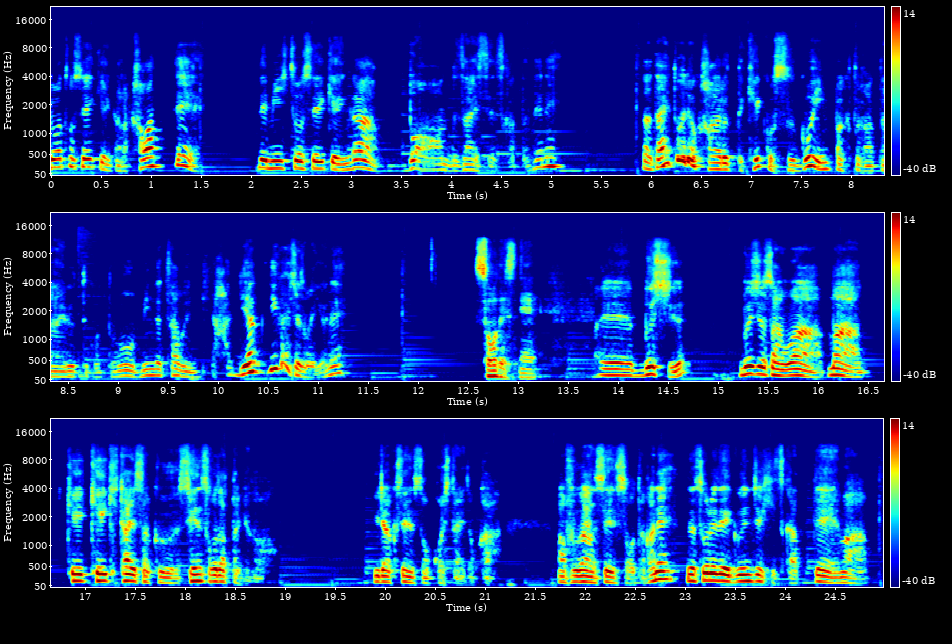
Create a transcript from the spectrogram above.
和党政権から変わって、で、民主党政権がボーンと財政使ったんでね。だ大統領変わるって結構すごいインパクトが与えるってことをみんな多分理解してる方がいいよね。そうですね。えー、ブッシュ？ブッシュさんは、まあ景、景気対策、戦争だったけど、イラク戦争を起こしたりとか、アフガン戦争とかね、でそれで軍事費使って、まあ、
